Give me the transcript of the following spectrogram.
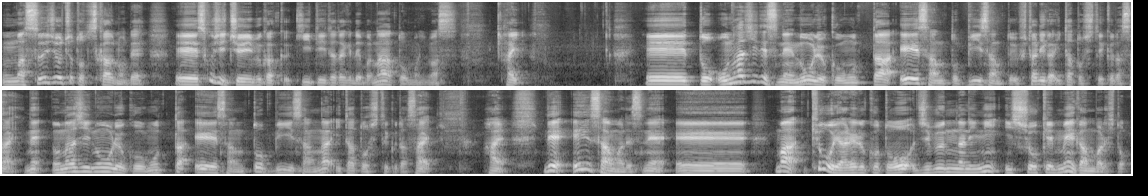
まあ、数字をちょっと使うので、えー少し注意深く聞いていただければなと思います。はい。えー、と同じですね能力を持った A さんと B さんという2人がいたとしてください、ね、同じ能力を持った A さんと B さんがいたとしてください。はい、で A さんはですね、えーまあ、今日やれることを自分なりに一生懸命頑張る人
